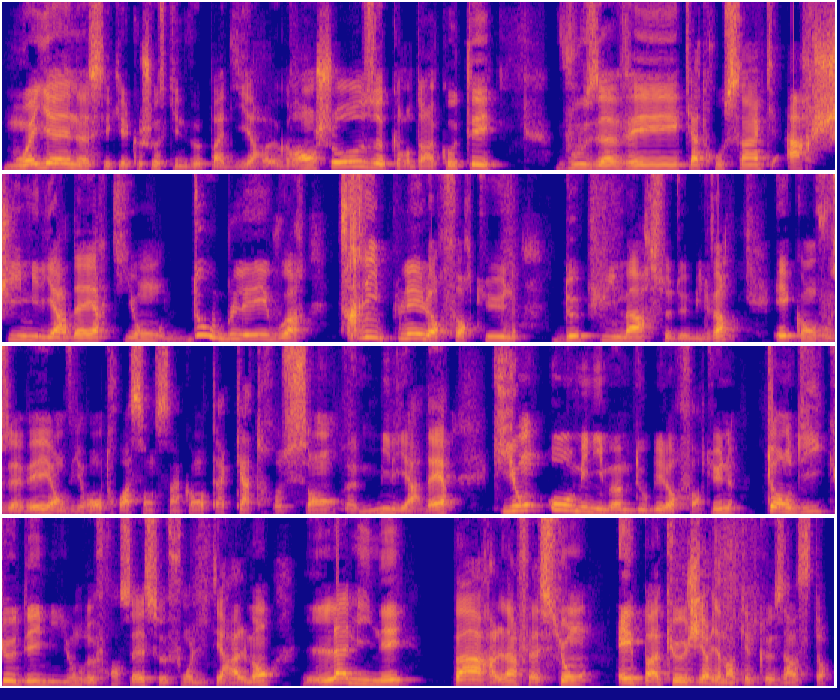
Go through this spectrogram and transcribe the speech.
moyenne, c'est quelque chose qui ne veut pas dire grand-chose. Quand d'un côté, vous avez quatre ou cinq archi-milliardaires qui ont doublé, voire triplé leur fortune depuis mars 2020, et quand vous avez environ 350 à 400 euh, milliardaires qui ont au minimum doublé leur fortune, tandis que des millions de Français se font littéralement laminer par l'inflation et pas que, j'y reviens dans quelques instants.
